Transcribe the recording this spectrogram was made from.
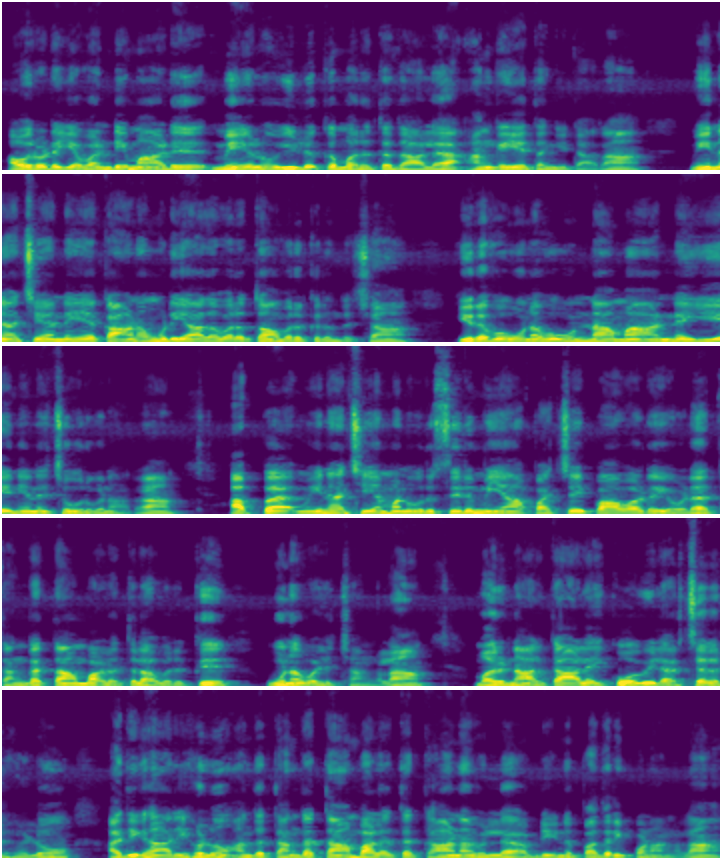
அவருடைய வண்டி மாடு மேலும் இழுக்க மறுத்ததால அங்கேயே தங்கிட்டாராம். மீனாட்சி அன்னையை காண முடியாத வருத்தம் அவருக்கு இருந்துச்சாம். இரவு உணவு உண்ணாம அன்னையே நினைச்சு உருகுனாராம். அப்ப மீனாட்சி அம்மன் ஒரு சிறுமியா பச்சை பாவாடையோட தங்க தாம்பாளத்தில் அவருக்கு உணவளிச்சாங்களாம். மறுநாள் காலை கோவில் அர்ச்சகர்களும் அதிகாரிகளும் அந்த தங்க தாம்பாளத்தை காணவில்லை அப்படின்னு பதறி போனாங்களாம்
